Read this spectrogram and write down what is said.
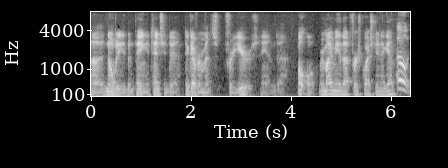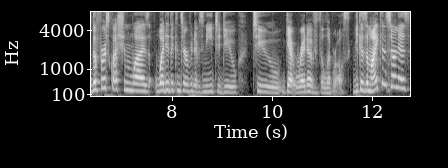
Uh, nobody's been paying attention to, to governments for years. And uh, oh, remind me of that first question again. Oh, the first question was what do the conservatives need to do to get rid of the liberals? Because my concern is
